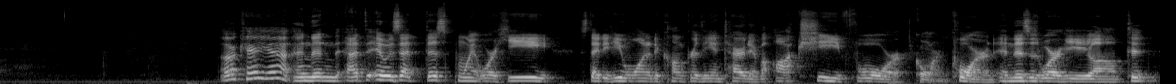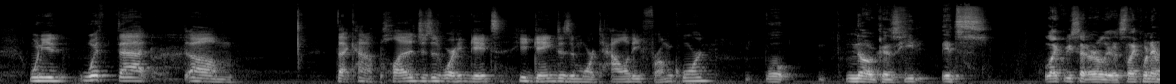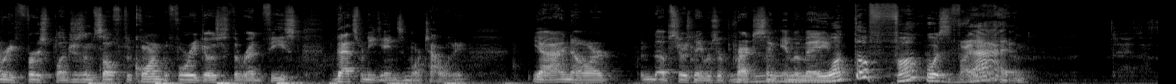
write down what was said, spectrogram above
Okay, yeah. And then at it was at this point where he stated he wanted to conquer the entirety of Aqshy for Khorne. Khorne, and this is where he um to, when you with that um that kind of pledge this is where he gains he gains his immortality from Khorne. well, no, because he it's like we said earlier. It's like whenever he first pledges himself to Khorne before he goes to the Red Feast. That's when he gains immortality. Yeah, I know. Our upstairs neighbors are practicing MMA. What the fuck was fighting that? again.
